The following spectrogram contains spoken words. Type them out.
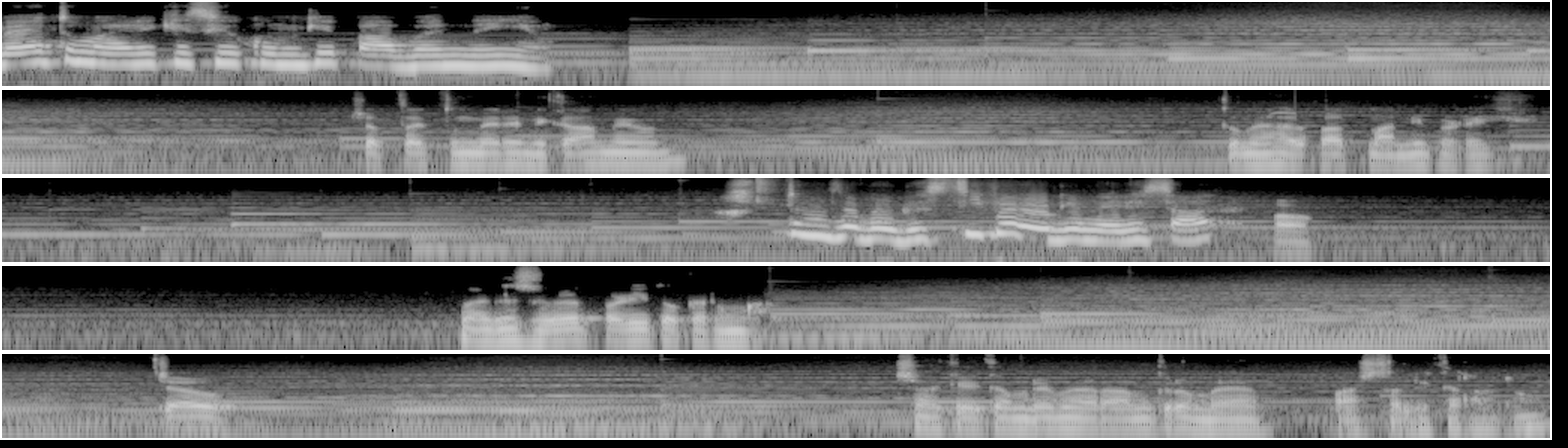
मैं तुम्हारे किसी हुक्म की पाबंद नहीं हूँ। जब तक तुम मेरे निकाह में हो तुम्हें हर बात माननी पड़ेगी। तुम ज़बरदस्ती करोगे मेरे साथ? हाँ। अगर ज़रूरत पड़ी तो करूँगा। जाओ। जाके कमरे में आराम करो मैं नाश्ता लेकर आ रहा हूँ।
